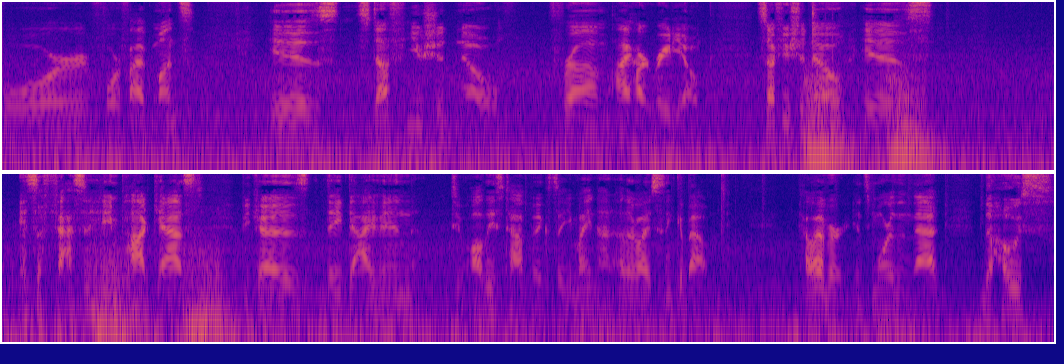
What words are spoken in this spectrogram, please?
four, four or five months is Stuff You Should Know from iHeartRadio. Stuff You Should Know is it's a fascinating podcast because they dive in to all these topics that you might not otherwise think about. However, it's more than that the hosts,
